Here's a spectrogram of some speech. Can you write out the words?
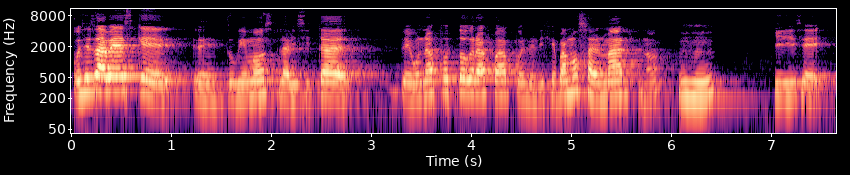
pues esa vez que eh, tuvimos la visita de una fotógrafa, pues le dije, vamos al mar, ¿no? Y dice,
